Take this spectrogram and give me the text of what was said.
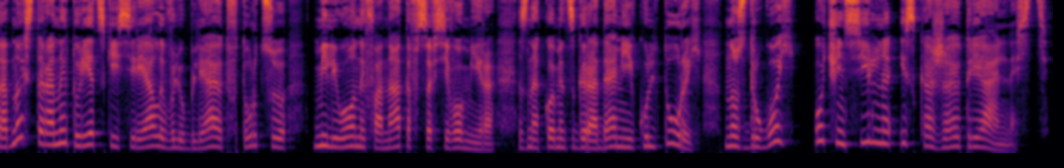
одной стороны, турецкие сериалы влюбляют в Турцию миллионы фанатов со всего мира, знакомят с городами и культурой, но с другой – очень сильно искажают реальность.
